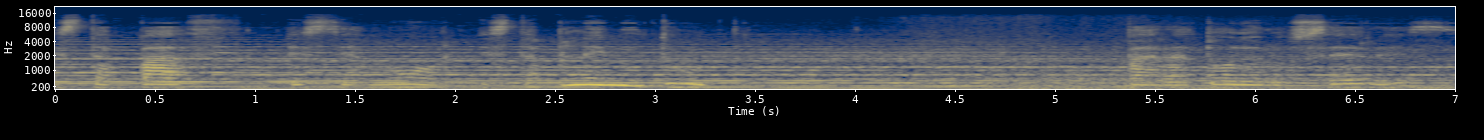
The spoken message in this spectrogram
esta paz este amor, esta plenitud para todos los seres.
